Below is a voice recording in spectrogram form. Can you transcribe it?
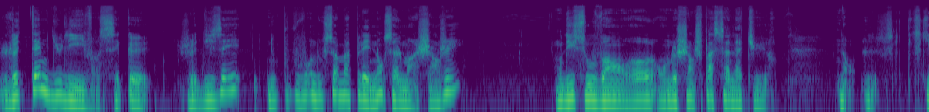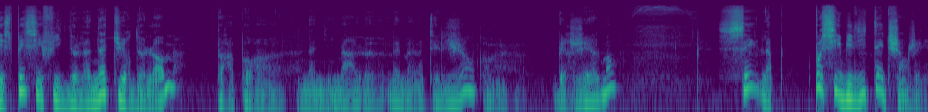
le thème du livre, c'est que je disais, nous, pouvons, nous sommes appelés non seulement à changer, on dit souvent oh, on ne change pas sa nature. Non, ce qui est spécifique de la nature de l'homme par rapport à un animal même intelligent comme un berger allemand, c'est la possibilité de changer.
